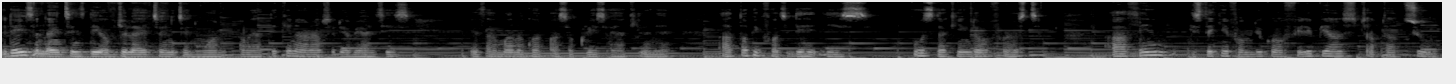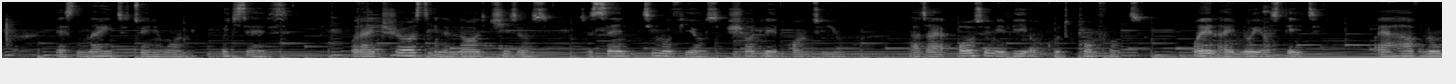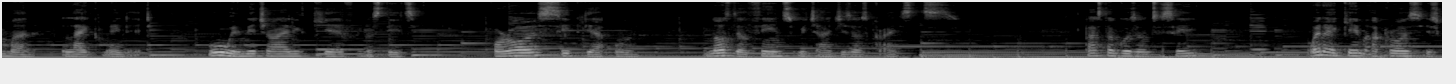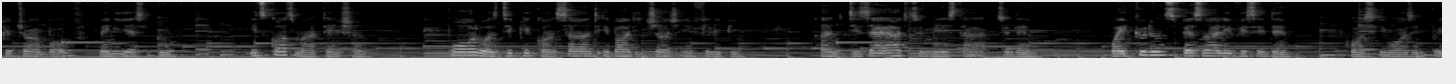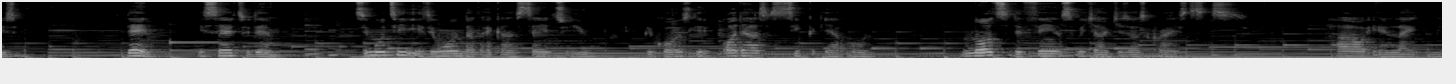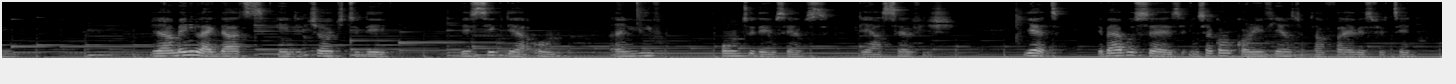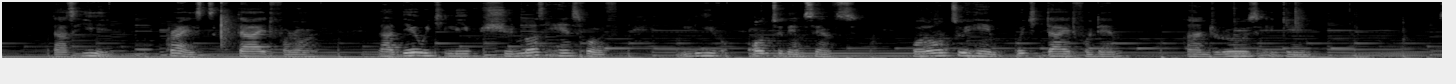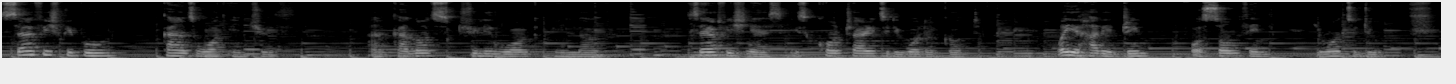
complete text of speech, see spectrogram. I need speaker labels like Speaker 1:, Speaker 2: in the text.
Speaker 1: Today is the 19th day of July 2021, and we are taking our Rhapsody of Realities with our man of God, Pastor Chris Oyakhilome. Our topic for today is Put the Kingdom First. Our theme is taken from the book of Philippians, chapter 2, verse 9 to 21, which says, But I trust in the Lord Jesus to send Timotheus shortly unto you, that I also may be of good comfort when I know your state. I have no man like minded who will naturally care for your state. For all seek their own, not the things which are Jesus Christ's. Pastor goes on to say, When I came across the scripture above many years ago, it caught my attention. Paul was deeply concerned about the church in Philippi and desired to minister to them, but he couldn't personally visit them because he was in prison. Then he said to them, Timothy is the one that I can send to you, because the others seek their own, not the things which are Jesus Christ's. How enlightening! There are many like that in the church today. They seek their own and live unto themselves. They are selfish. Yet, the Bible says in 2 Corinthians chapter 5 verse 15 that he, Christ, died for all, that they which live should not henceforth live unto themselves, but unto him which died for them and rose again. Selfish people can't walk in truth and cannot truly walk in love. Selfishness is contrary to the word of God. When you have a dream for something you want to do,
